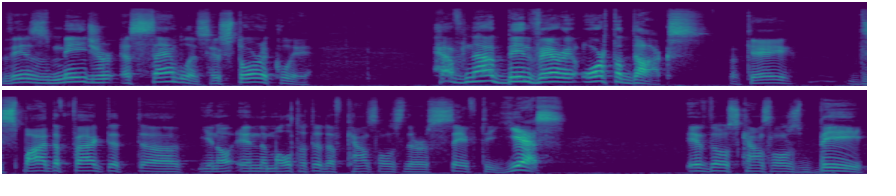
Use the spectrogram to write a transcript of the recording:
these major assemblies historically have not been very orthodox, okay? Despite the fact that, uh, you know, in the multitude of counselors there is safety. Yes, if those counselors be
